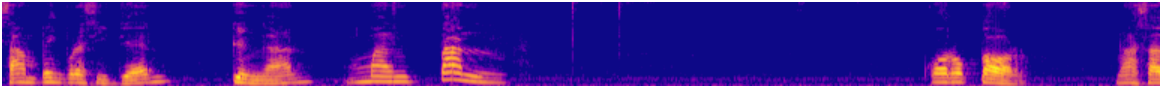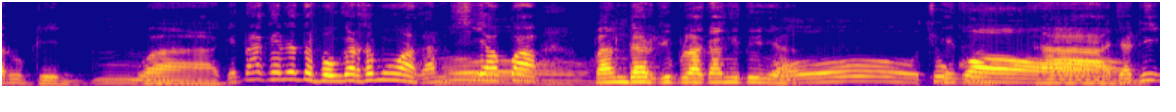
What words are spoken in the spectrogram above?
samping presiden dengan mantan koruptor Nasarudin. Hmm. Wah, kita akhirnya terbongkar semua kan. Oh. Siapa bandar di belakang itunya? oh Gitu. cukup Nah, jadi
